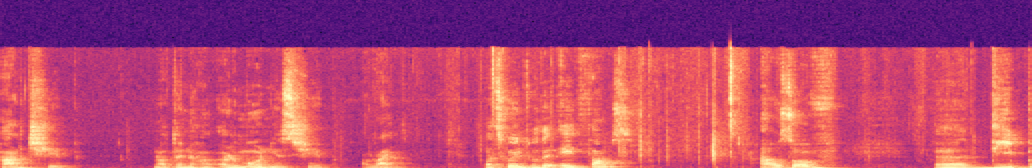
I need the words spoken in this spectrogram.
hardship, not an harmonious ship. All right? Let's go into the eighth house, house of uh, deep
